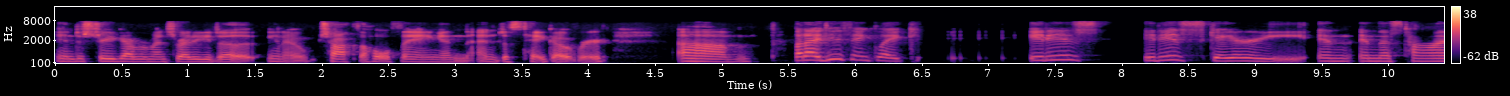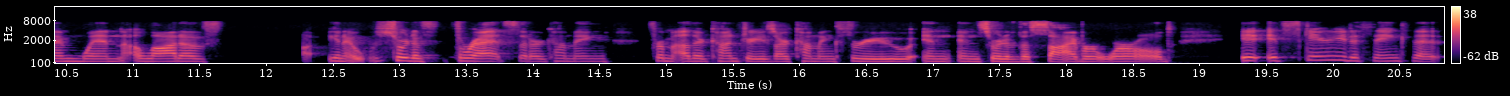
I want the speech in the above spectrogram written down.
industry, government's ready to you know chalk the whole thing and and just take over. Um, but I do think like it is it is scary in in this time when a lot of you know sort of threats that are coming from other countries are coming through in in sort of the cyber world. It, it's scary to think that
